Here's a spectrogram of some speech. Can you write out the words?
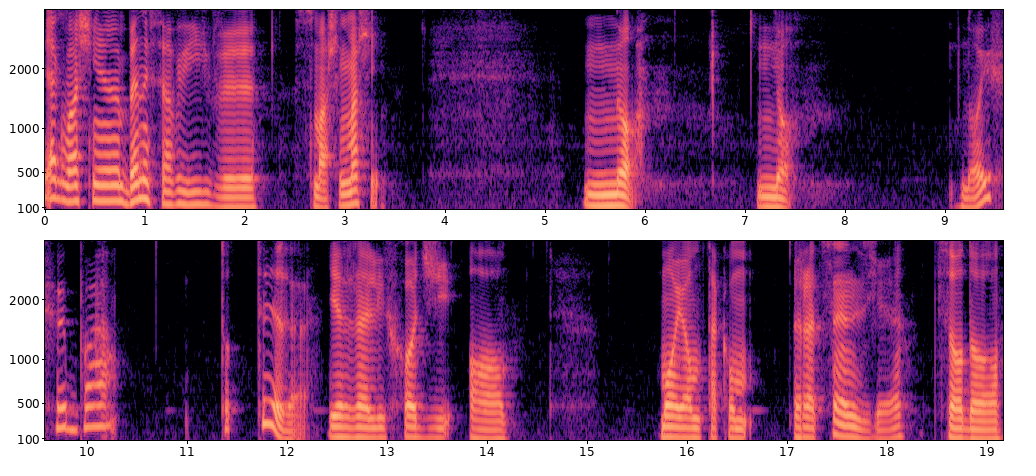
jak właśnie Benny Savvy w Smashing Machine. No. No. No i chyba to tyle, jeżeli chodzi o moją taką recenzję co do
